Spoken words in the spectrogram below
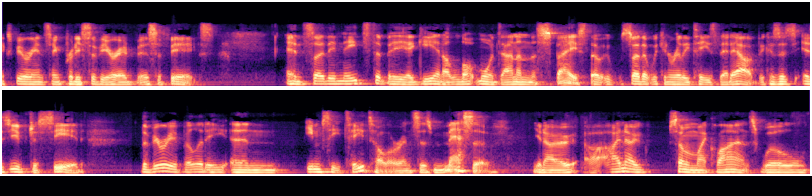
experiencing pretty severe adverse effects. And so there needs to be, again, a lot more done in the space so that we can really tease that out. Because as, as you've just said, the variability in MCT tolerance is massive. You know, I know some of my clients will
